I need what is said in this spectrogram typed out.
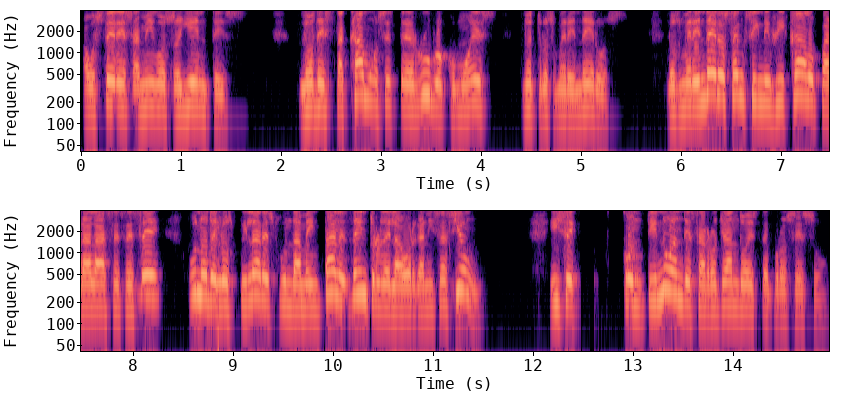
a ustedes, amigos oyentes, lo destacamos este rubro como es nuestros merenderos. Los merenderos han significado para la CCC uno de los pilares fundamentales dentro de la organización y se continúan desarrollando este proceso.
